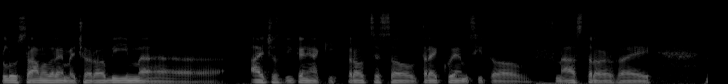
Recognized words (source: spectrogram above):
Plus samozrejme, čo robím, eh, aj čo sa týka nejakých procesov, trekujem si to v nástrojoch, hej, v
